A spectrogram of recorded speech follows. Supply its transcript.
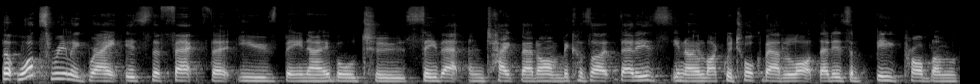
But what's really great is the fact that you've been able to see that and take that on because that is, you know, like we talk about a lot, that is a big problem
